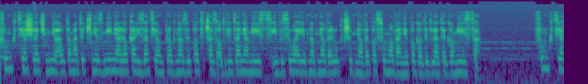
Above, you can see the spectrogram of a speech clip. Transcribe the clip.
Funkcja śledź mnie automatycznie zmienia lokalizację prognozy podczas odwiedzania miejsc i wysyła jednodniowe lub trzydniowe podsumowanie pogody dla tego miejsca. Funkcja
